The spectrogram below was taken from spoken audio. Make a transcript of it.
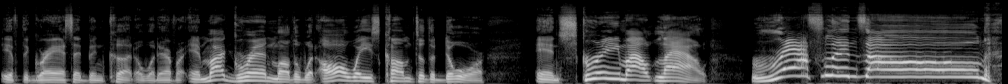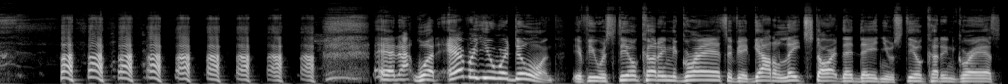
if the grass had been cut or whatever. And my grandmother would always come to the door and scream out loud, "Wrestling's on!" and whatever you were doing, if you were still cutting the grass, if you had got a late start that day and you were still cutting the grass,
